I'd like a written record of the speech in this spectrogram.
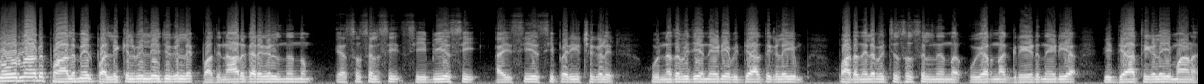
നൂർനാട് പാലമേൽ പള്ളിക്കൽ വില്ലേജുകളിലെ പതിനാറ് കരകളിൽ നിന്നും S S L C C B S E I C S E പരീക്ഷകളിൽ ഉന്നത വിജയം നേടിയ വിദ്യാർത്ഥികളെയും പഠനനില എച്ച് എസ് എസിൽ നിന്ന് ഉയർന്ന ഗ്രേഡ് നേടിയ വിദ്യാർത്ഥികളെയുമാണ്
